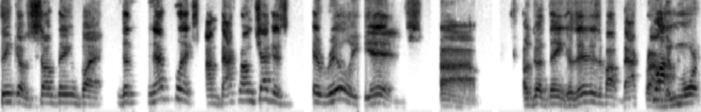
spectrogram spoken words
think of something, but the Netflix on background check is it really is uh, a good thing because it is about background well, in more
